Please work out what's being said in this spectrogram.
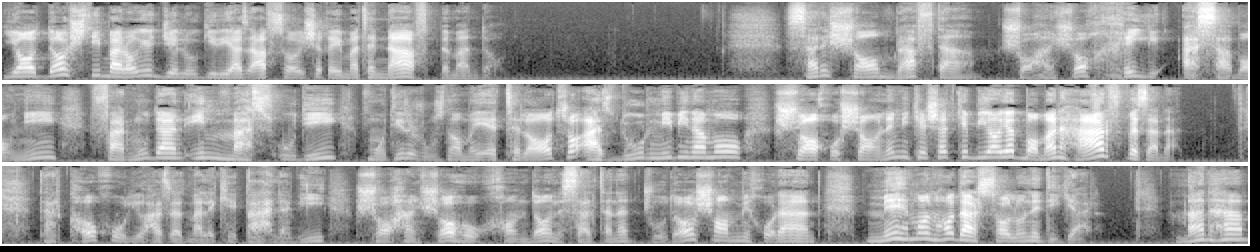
یادداشتی برای جلوگیری از افزایش قیمت نفت به من داد. سر شام رفتم. شاهنشاه خیلی عصبانی فرمودند این مسعودی مدیر روزنامه اطلاعات را از دور می‌بینم و شاخ و شانه می‌کشد که بیاید با من حرف بزند. در کاخ اولیا حضرت ملکه پهلوی شاهنشاه و خاندان سلطنت جدا شام می‌خورند مهمانها در سالن دیگر. من هم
